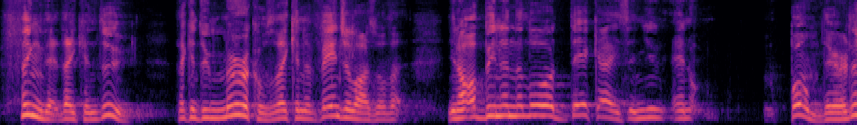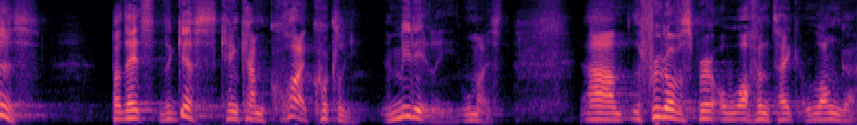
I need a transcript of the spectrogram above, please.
thing that they can do. They can do miracles, they can evangelize, or that, you know, I've been in the Lord decades, and you, and boom, there it is. But that's the gifts can come quite quickly, immediately almost. Um, the fruit of the Spirit will often take longer.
